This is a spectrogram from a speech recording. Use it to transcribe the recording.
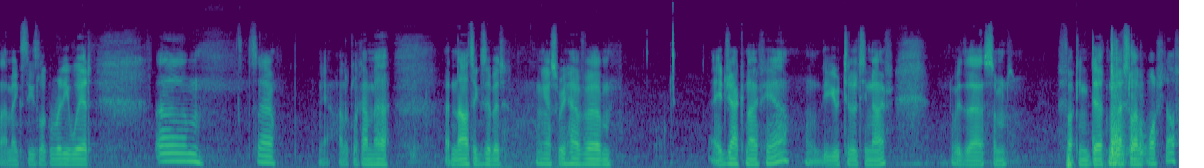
Well, that makes these look really weird. Um, so, yeah, I look like I'm uh, at an art exhibit. Yes, we have um, a jackknife here, the utility knife, with uh, some fucking dirt and I still haven't washed off.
